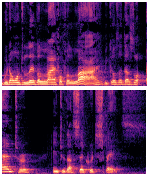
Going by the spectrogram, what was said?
We don't want to live a life of a lie because that does not enter into that sacred space.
